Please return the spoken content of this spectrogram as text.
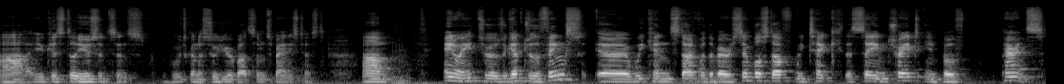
uh, you can still use it since who's going to sue you about some Spanish test? Um, anyway, to, to get to the things, uh, we can start with the very simple stuff. We take the same trait in both parents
